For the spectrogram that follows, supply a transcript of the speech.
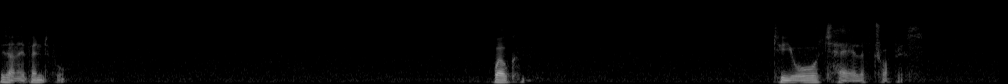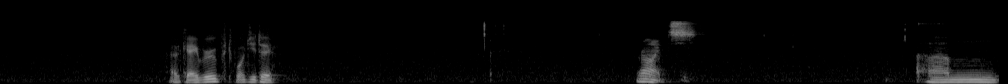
is uneventful. Welcome to your tale of Tropis. Okay, Rupert, what do you do? Right. Um,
